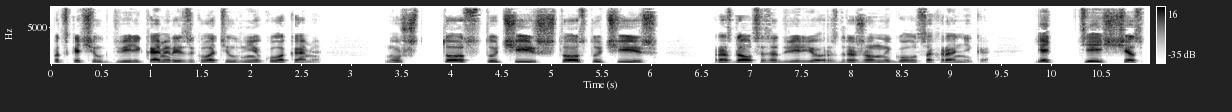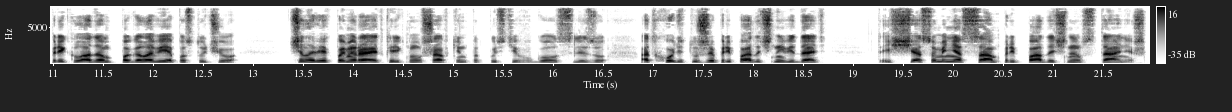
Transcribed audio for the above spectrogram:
подскочил к двери камеры и заколотил в нее кулаками. «Ну что стучишь, что стучишь?» — раздался за дверью раздраженный голос охранника. «Я тебе сейчас прикладом по голове постучу!» «Человек помирает!» — крикнул Шавкин, подпустив в голос слезу. «Отходит уже, припадочный, видать!» «Ты сейчас у меня сам припадочным станешь!»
